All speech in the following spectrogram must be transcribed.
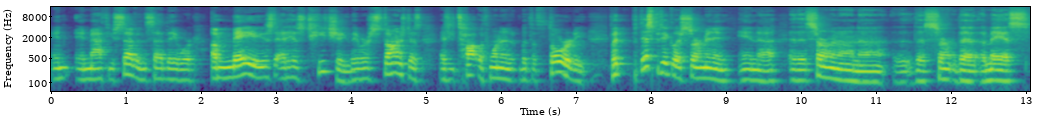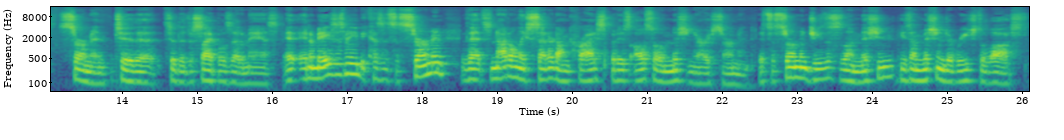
in, in matthew 7 said they were amazed at his teaching. They were astonished as as he taught with one with authority. But, but this particular sermon in in uh, the sermon on uh, the the, the Emmaus sermon to the to the disciples at Emmaus, it, it amazes me because it's a sermon that's not only centered on Christ, but it's also a missionary sermon. It's a sermon Jesus is on mission. He's on mission to reach the lost.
